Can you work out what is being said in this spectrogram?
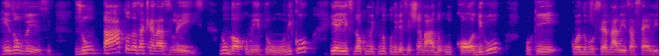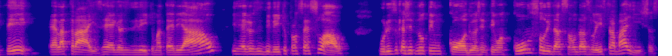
resolvesse juntar todas aquelas leis num documento único, e aí esse documento não poderia ser chamado um código, porque quando você analisa a CLT, ela traz regras de direito material e regras de direito processual. Por isso que a gente não tem um código, a gente tem uma consolidação das leis trabalhistas.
